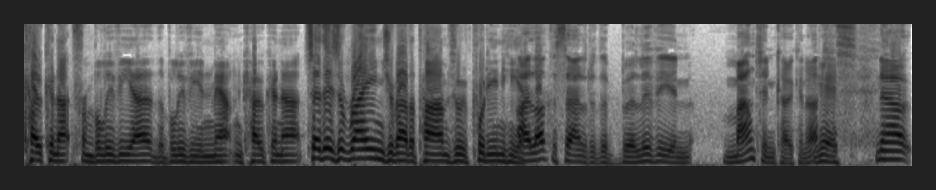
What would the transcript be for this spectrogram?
coconut from Bolivia, the Bolivian mountain coconut. So there's a range of other palms we've put in here. I love the sound of the Bolivian mountain coconut. Yes. Now,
